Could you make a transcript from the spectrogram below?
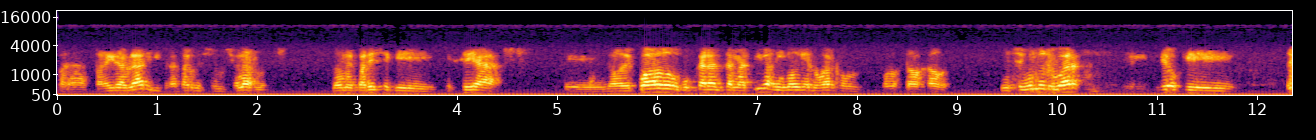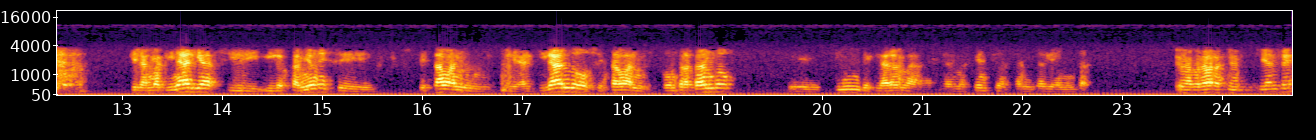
para, para ir a hablar y tratar de solucionarlo. No me parece que, sea eh, lo adecuado buscar alternativas y no dialogar con, con los trabajadores. En segundo lugar, creo que, que las maquinarias y, y los camiones se estaban alquilando, se estaban contratando eh, sin declarar la, la, emergencia sanitaria ambiental. Tiene la palabra, señor presidente.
